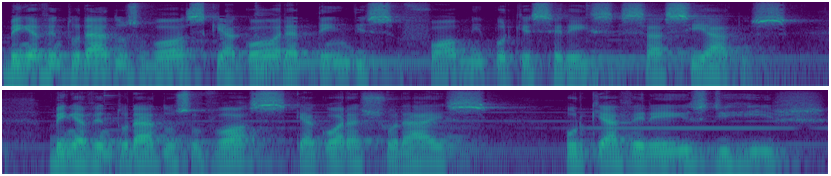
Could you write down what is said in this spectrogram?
Bem-aventurados vós que agora tendes fome, porque sereis saciados. Bem-aventurados vós que agora chorais, porque havereis de rir.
